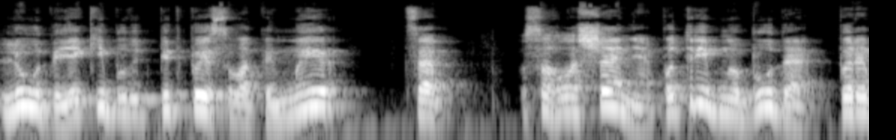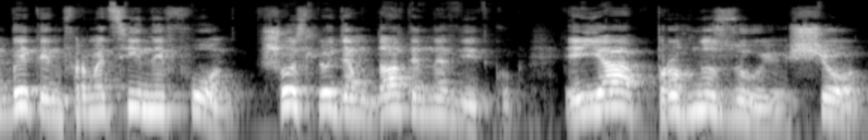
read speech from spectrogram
люди, які будуть підписувати мир, це соглашення, потрібно буде перебити інформаційний фон, щось людям дати на відкуп. І я прогнозую, що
